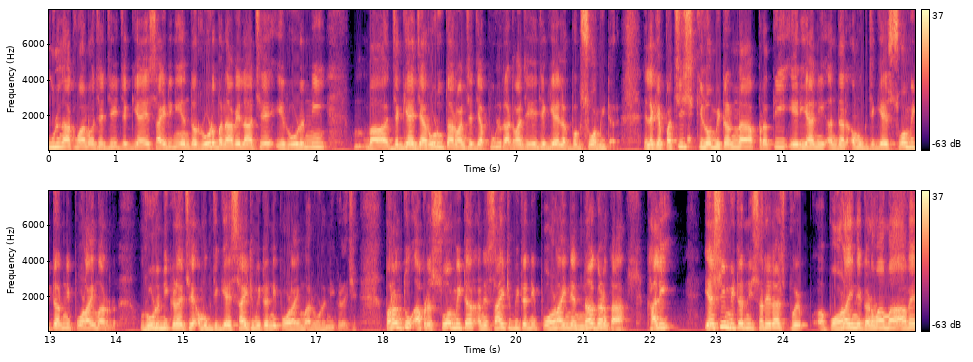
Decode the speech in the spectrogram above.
પુલ નાખવાનો છે, જે જગ્યાએ સાઈડની અંદર રોડ બનાવેલા છે, એ રોડની જગ્યાએ જ્યાં રોડ ઉતારવાનો છે, જ્યાં પુલ કાઢવાનો છે, એ જગ્યાએ લગભગ સો મીટર. એટલે કે પચીસ કિલોમીટરના પ્રતિ એરિયાની અંદર અમુક જગ્યાએ સો મીટરની પહોળાઈમાં રોડ નીકળે છે, અમુક જગ્યાએ સાઠ મીટરની પહોળાઈમાં રોડ નીકળે છે. પરંતુ આપણે સો મીટર અને સાઠ મીટરની પહોળાઈને ન ગણતા, ખાલી એંસી મીટરની સરેરાશ પહોળાઈને ગણવામાં આવે,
